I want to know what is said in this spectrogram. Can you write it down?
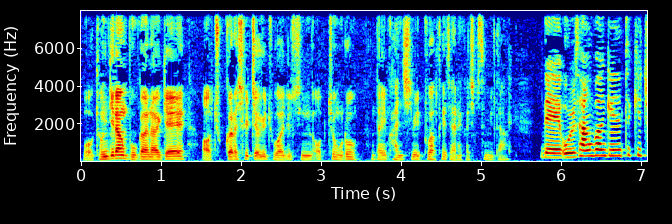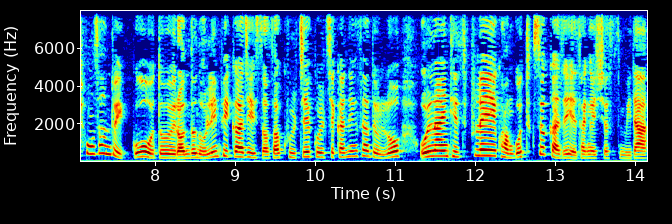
뭐 경기랑 무관하게 어, 주가나 실적이 좋아질 수 있는 업종으로 상당히 관심이 부각되지 않을까 싶습니다. 네, 올 상반기에는 특히 총선도 있고 또 런던 올림픽까지 있어서 굵직굵직한 행사들로 온라인 디스플레이 광고 특수까지 예상해 주셨습니다.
